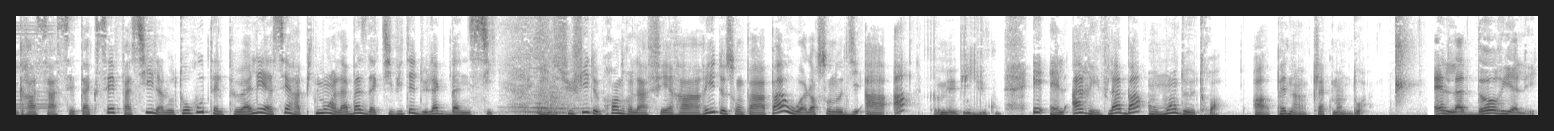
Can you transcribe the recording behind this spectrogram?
Grâce à cet accès facile à l'autoroute, elle peut aller assez rapidement à la base d'activité du lac d'Annecy. Il suffit de prendre la Ferrari de son papa ou alors son Audi AA, comme le pile du coup. Et elle arrive là-bas en moins de 3, à peine un claquement de doigts. Elle adore y aller.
